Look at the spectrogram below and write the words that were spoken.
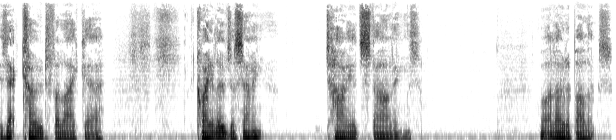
Is that code for like uh, quaaludes or something? Tired starlings. What a load of bollocks.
